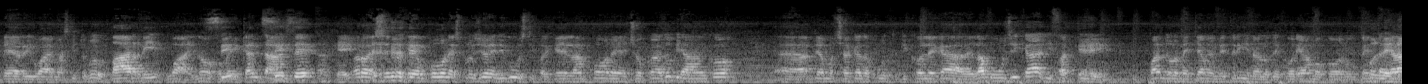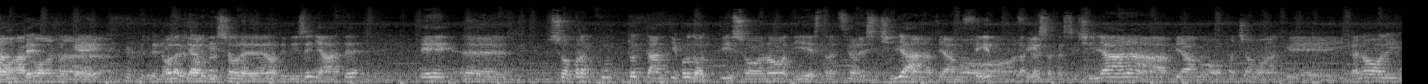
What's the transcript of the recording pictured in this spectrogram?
Barry White, ma ha scritto proprio Barry White, no? Sì, come il cantante, sì, sì, ok. però essendo che è un po' un'esplosione di gusti perché il lampone è cioccolato bianco, eh, abbiamo cercato appunto di collegare la musica, difatti Ok. quando lo mettiamo in vetrina lo decoriamo con un Con pentagramma note, con, ok. eh, con la chiave di sole e le note disegnate e eh, soprattutto tanti prodotti sono di estrazione siciliana, abbiamo Sì, la sì. cassata siciliana, abbiamo- facciamo anche i canoli,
